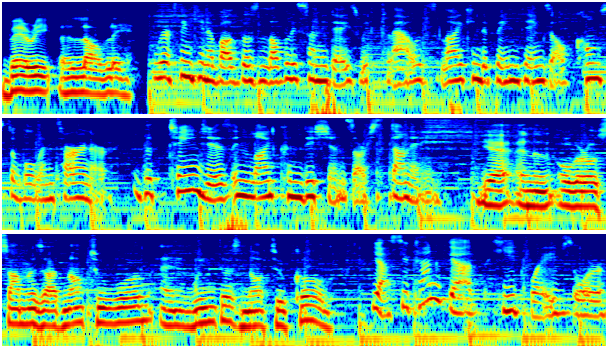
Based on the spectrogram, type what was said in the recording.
very uh, lovely. We're thinking about those lovely sunny days with clouds, like in the paintings of Constable and Turner. The changes in light conditions are stunning. Yeah, and overall summers are not too warm and winters not too cold. Yes, you can get heat waves or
